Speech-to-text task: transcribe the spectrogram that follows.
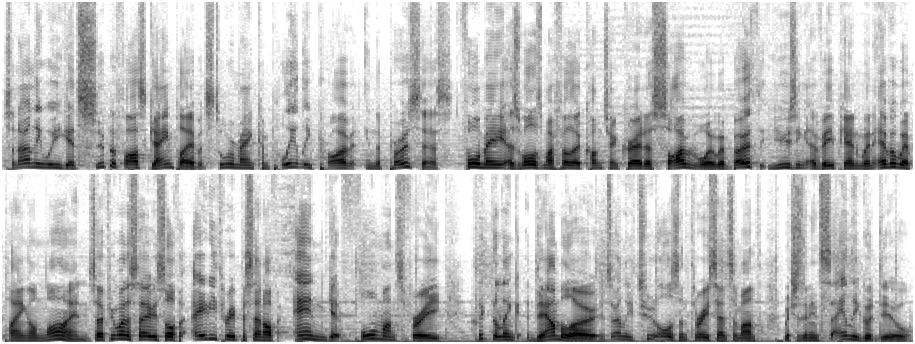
So not only will you get super fast gameplay but still remain completely private in the process. For me as well as my fellow content creator Cyberboy we're both using a VPN whenever we're playing online. So if you want to save yourself 83% off and get 4 months free click the link down below. It's only $2.03 a month which is an insanely good deal.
